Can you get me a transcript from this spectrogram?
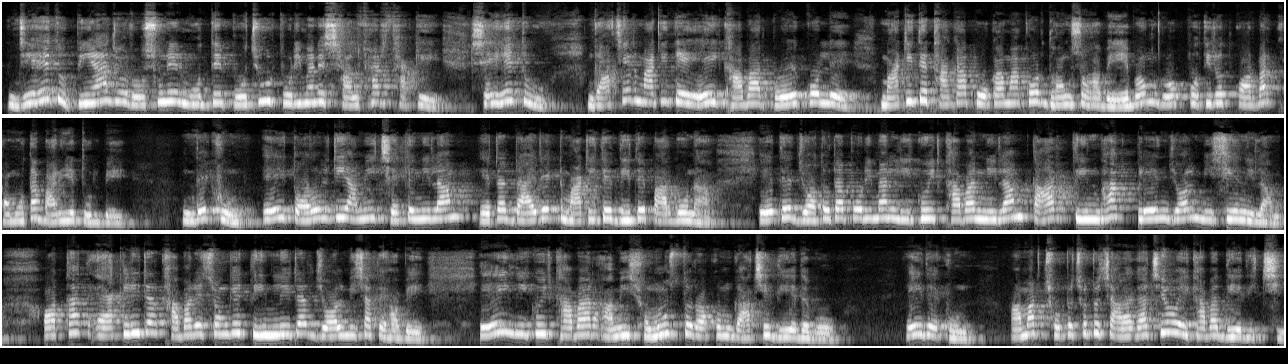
যেহেতু পেঁয়াজ ও রসুনের মধ্যে প্রচুর পরিমাণে সালফার থাকে, সেহেতু গাছের মাটিতে এই খাবার প্রয়োগ করলে মাটিতে থাকা পোকামাকড় ধ্বংস হবে এবং রোগ প্রতিরোধ করবার ক্ষমতা বাড়িয়ে তুলবে। দেখুন, এই তরলটি আমি ছেঁকে নিলাম, এটা ডাইরেক্ট মাটিতে দিতে পারব না। এতে যতটা পরিমাণ লিকুইড খাবার নিলাম, তার তিন ভাগ প্লেন জল মিশিয়ে নিলাম। অর্থাৎ এক লিটার খাবারের সঙ্গে তিন লিটার জল মিশাতে হবে। এই লিকুইড খাবার আমি সমস্ত রকম গাছে দিয়ে দেব। এই দেখুন, আমার ছোট ছোট চারা গাছেও এই খাবার দিয়ে দিচ্ছি।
